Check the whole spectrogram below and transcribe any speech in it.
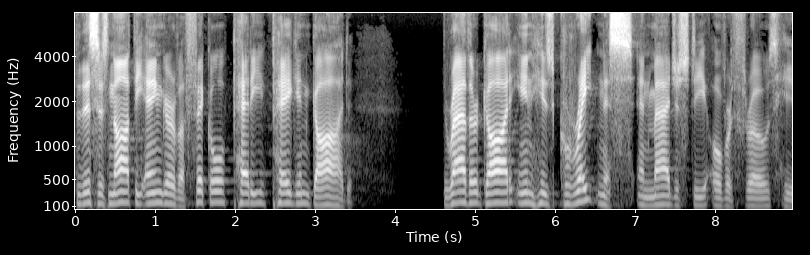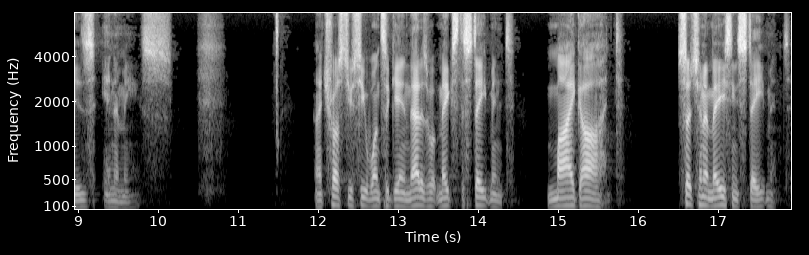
That this is not the anger of a fickle, petty, pagan God Rather, God, in his greatness and majesty, overthrows his enemies. And I trust you see once again that is what makes the statement, my God, such an amazing statement.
